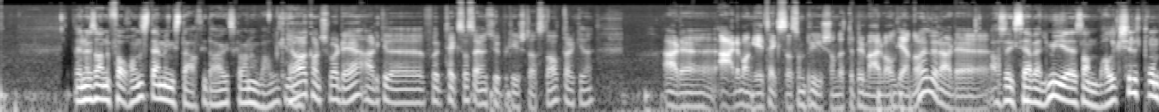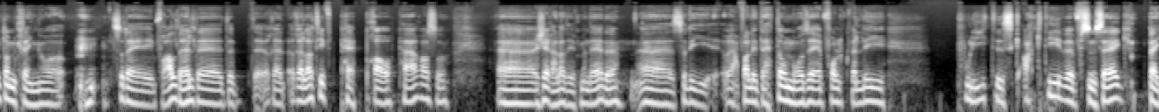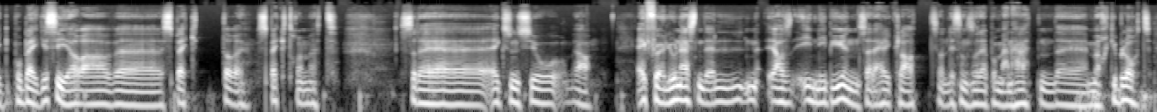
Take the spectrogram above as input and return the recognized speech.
Det er en sånn forhåndsstemmingsstart i dag. Det skal være noe valg her. ja, kanskje var det. Er det ikke det? For Texas er jo en supertirsdagsstat, er det ikke det? Er det, er det mange i Texas som bryr seg om dette primærvalget ennå, eller er det Altså, jeg ser veldig mye sånn valgskilt rundt omkring, og, så det er for all del det, det, det er relativt pepra opp her, altså. Eh, ikke relativt, men det er det. Eh, så de, i hvert fall i dette området er folk veldig politisk aktive, syns jeg, begge, på begge sider av uh, spekteret, spektrumet. Så det Jeg syns jo Ja. Jeg føler jo nesten det ja, Inne i byen så er det helt klart sånn, litt sånn som det er på Manhattan. Det er mørkeblått.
